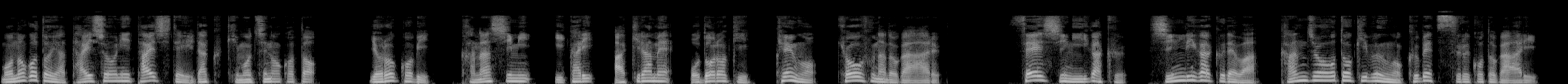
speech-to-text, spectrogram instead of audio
物事や対象に対して抱く気持ちのこと。喜び、悲しみ、怒り、諦め、驚き、嫌悪、恐怖などがある。精神医学、心理学では、感情と気分を区別することがあり、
